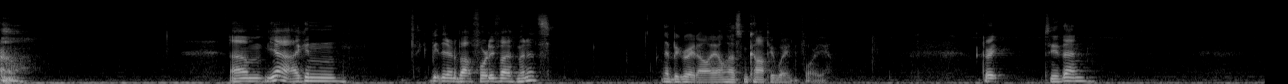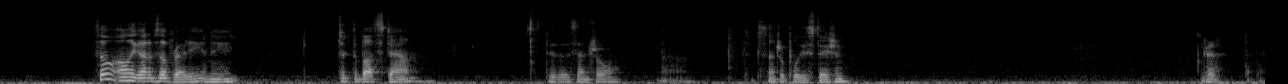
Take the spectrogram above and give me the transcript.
um, yeah, I can, I can be there in about 45 minutes. That'd be great, Ollie. I'll have some coffee waiting for you. Great. See you then. So Ollie got himself ready and he took the bus down to the central, uh, to the central police station. Good. Stop there.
